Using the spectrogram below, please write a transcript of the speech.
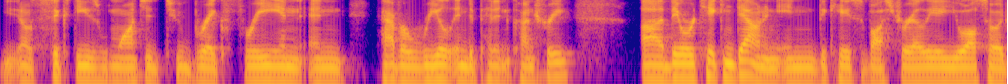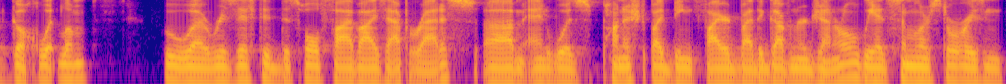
you know 60s wanted to break free and and have a real independent country. Uh, they were taken down. In, in the case of Australia, you also had Gough Whitlam, who uh, resisted this whole Five Eyes apparatus um, and was punished by being fired by the Governor General. We had similar stories in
